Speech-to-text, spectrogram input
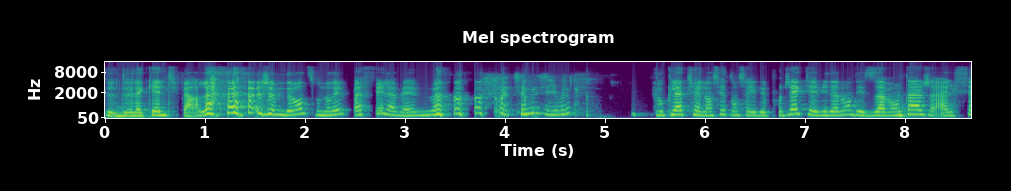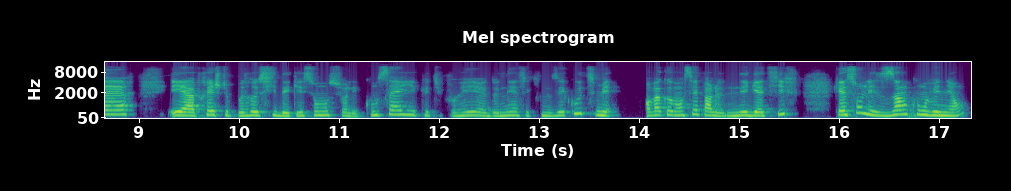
de laquelle tu parles. je me demande si on n'aurait pas fait la même. C'est possible. Donc là, tu as lancé ton side project. Il y a évidemment des avantages à le faire. Et après, je te poserai aussi des questions sur les conseils que tu pourrais euh, donner à ceux qui nous écoutent. Mais on va commencer par le négatif. Quels sont les inconvénients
